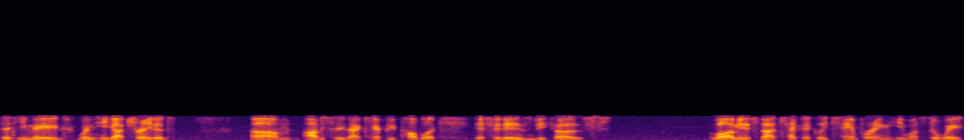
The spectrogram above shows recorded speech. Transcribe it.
that he made when he got traded. Um, obviously that can't be public if it is because well, I mean it's not technically tampering. He wants to wait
